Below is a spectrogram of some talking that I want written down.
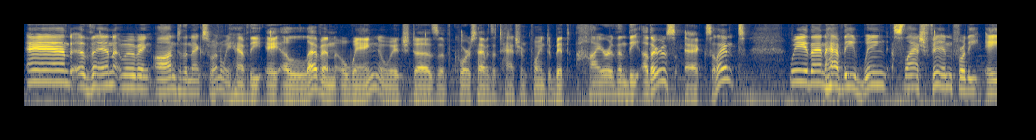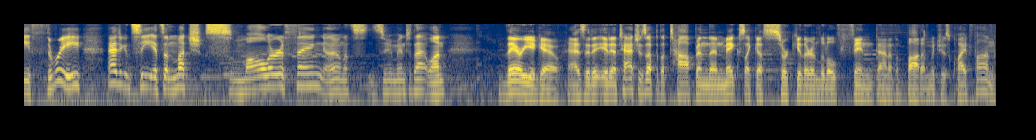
And then moving on to the next one, we have the A11 wing, which does, of course, have its attachment point a bit higher than the others. Excellent. We then have the wing slash fin for the A3. As you can see, it's a much smaller thing. Oh, let's zoom into that one. There you go, as it, it attaches up at the top and then makes like a circular little fin down at the bottom, which is quite fun.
